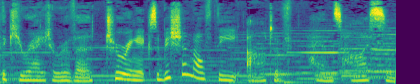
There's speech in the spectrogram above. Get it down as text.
the curator of a touring exhibition of the art of Hans Heysen.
